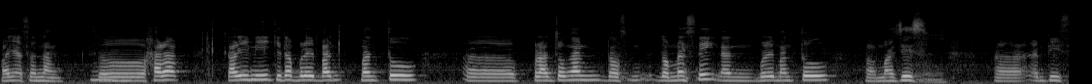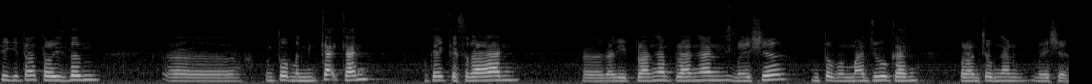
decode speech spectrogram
Banyak senang. So mm. harap kali ini kita boleh bantu uh, pelancongan domestik dan boleh bantu uh, majlis mm. uh, MPC kita tourism uh, untuk meningkatkan okay, kesedaran uh, dari pelanggan-pelanggan Malaysia untuk memajukan pelancongan Malaysia.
